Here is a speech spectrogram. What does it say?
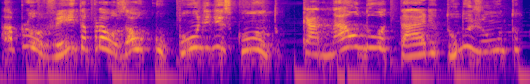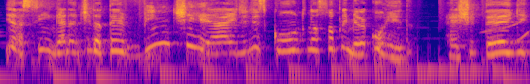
aproveita para usar o cupom de desconto canal do Otário, tudo junto, e assim garantir até 20 reais de desconto na sua primeira corrida. Hashtag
